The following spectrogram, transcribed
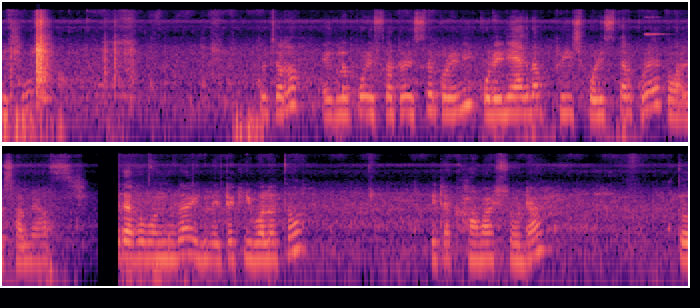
কিছু। তো চলো, এগুলো পরিষ্কার টরিষ্কার করে নিই। করে নিয়ে একদম ফ্রিজ পরিষ্কার করে তোমাদের সামনে আসছি। দেখো বন্ধুরা, এগুলো, এটা কি বলো তো এটা খাবার সোডা। তো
